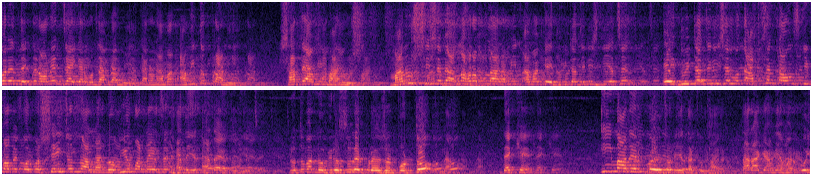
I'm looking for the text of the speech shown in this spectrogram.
করেন, দেখবেন অনেক জায়গার মধ্যে আমরা মিল। কারণ আমার আমি তো প্রাণী, সাথে আমি মানুষ। মানুষ হিসেবে আল্লাহ রাব্বুল আলামিন আমাকে এই দুইটা জিনিস দিয়েছেন। এই দুইটা জিনিসের মধ্যে আপস এন্ড ডাউনস কীভাবে করব, সেই জন্য আল্লাহ নবীও পাঠিয়েছেন হেদায়েত দিয়েছেন। নতুবা নবী রাসূলের প্রয়োজন পড়তো না। দেখেন ইমানের প্রয়োজনীয়তা কোথায়? তার আগে আমি আমার ওই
